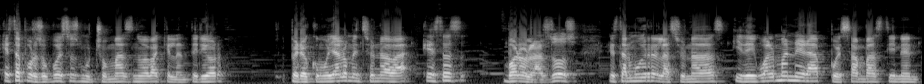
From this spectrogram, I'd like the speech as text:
Esta por supuesto es mucho más nueva que la anterior, pero como ya lo mencionaba, estas, bueno, las dos están muy relacionadas y de igual manera, pues ambas tienen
